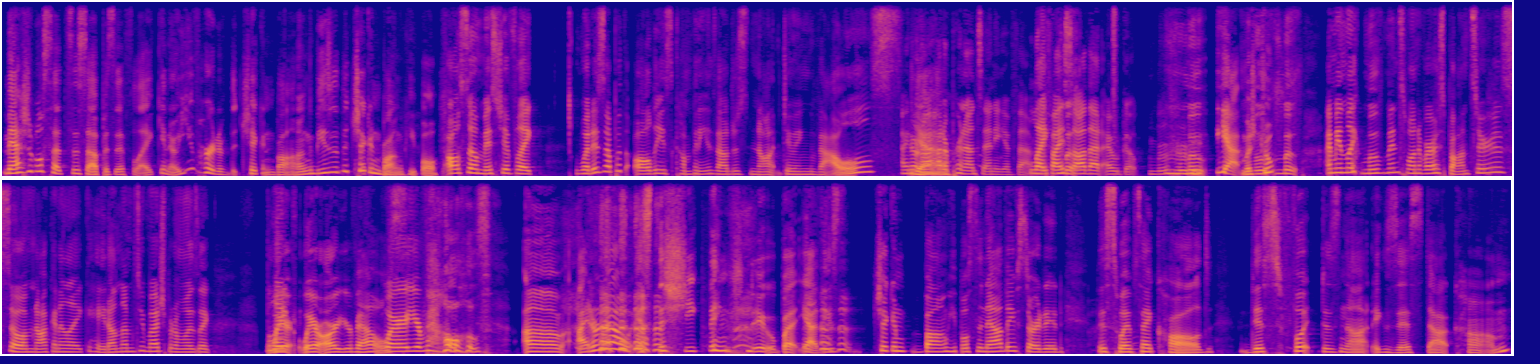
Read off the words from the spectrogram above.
Mashable sets this up as if like, you know, you've heard of the chicken bong. These are the chicken bong people. Also, mischief. Like, what is up with all these companies now just not doing vowels? I don't know how to pronounce any of them. Like if I mo- saw that, I would go. Mo- yeah, mo- mo- I mean, like, movement's one of our sponsors, so I'm not gonna like hate on them too much. But I'm always like, Where like, where are your vowels? where are your vowels? Um, I don't know. It's the chic thing to do. But yeah, these chicken bong people. So now they've started this website called thisfootdoesnotexist.com.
